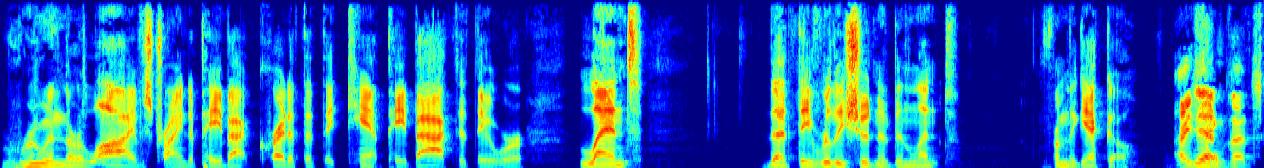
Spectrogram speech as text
ruin their lives trying to pay back credit that they can't pay back that they were lent that they really shouldn't have been lent from the get-go I yeah. think that's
